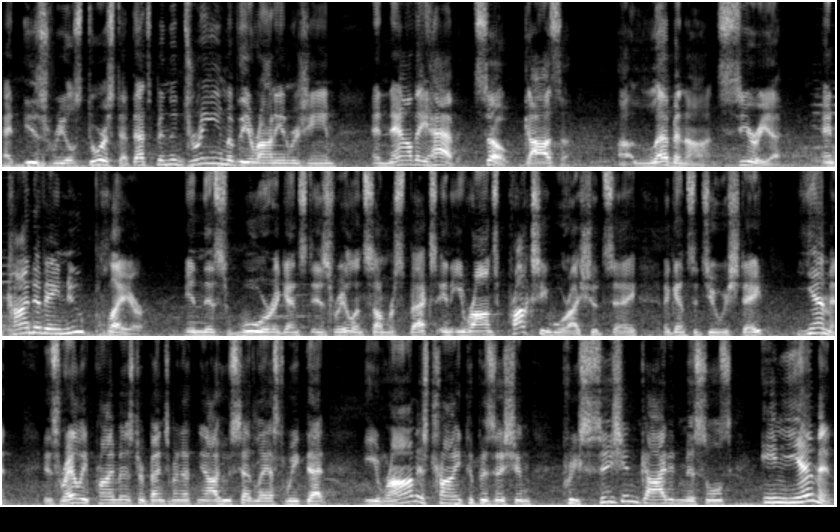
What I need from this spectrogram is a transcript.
at Israel's doorstep. That's been the dream of the Iranian regime, and now they have it. So, Gaza, uh, Lebanon, Syria, and kind of a new player in this war against Israel in some respects, in Iran's proxy war, I should say, against the Jewish state, Yemen. Israeli Prime Minister Benjamin Netanyahu said last week that Iran is trying to position precision guided missiles in Yemen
